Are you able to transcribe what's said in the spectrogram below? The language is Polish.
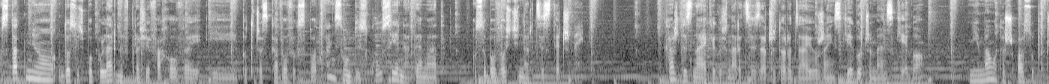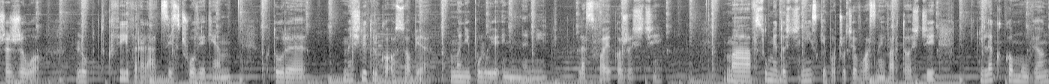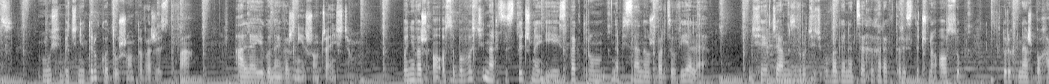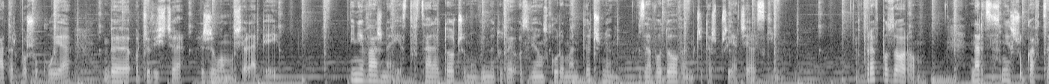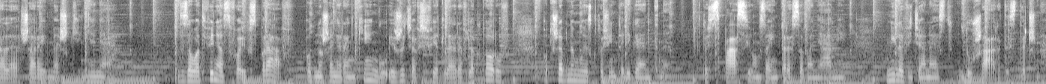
Ostatnio dosyć popularne w prasie fachowej i podczas kawowych spotkań są dyskusje na temat osobowości narcystycznej. Każdy zna jakiegoś narcyza, czy to rodzaju żeńskiego, czy męskiego. Niemało też osób przeżyło lub tkwi w relacji z człowiekiem, który myśli tylko o sobie, manipuluje innymi dla swojej korzyści. Ma w sumie dość niskie poczucie własnej wartości i lekko mówiąc, musi być nie tylko duszą towarzystwa, ale jego najważniejszą częścią. Ponieważ o osobowości narcystycznej i jej spektrum napisano już bardzo wiele, dzisiaj chciałam zwrócić uwagę na cechy charakterystyczne osób, których nasz bohater poszukuje, by oczywiście żyło mu się lepiej. I nieważne jest wcale to, czy mówimy tutaj o związku romantycznym, zawodowym czy też przyjacielskim. Wbrew pozorom, narcyz nie szuka wcale szarej myszki, nie, nie. Do załatwienia swoich spraw, podnoszenia rankingu i życia w świetle reflektorów potrzebny mu jest ktoś inteligentny, ktoś z pasją, zainteresowaniami. Mile widziana jest dusza artystyczna.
